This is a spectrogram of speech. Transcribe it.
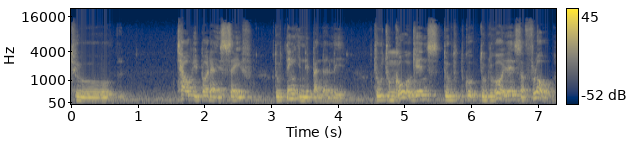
to tell people that it's safe to think independently, to, to go against to, to, go- to go against the flow,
